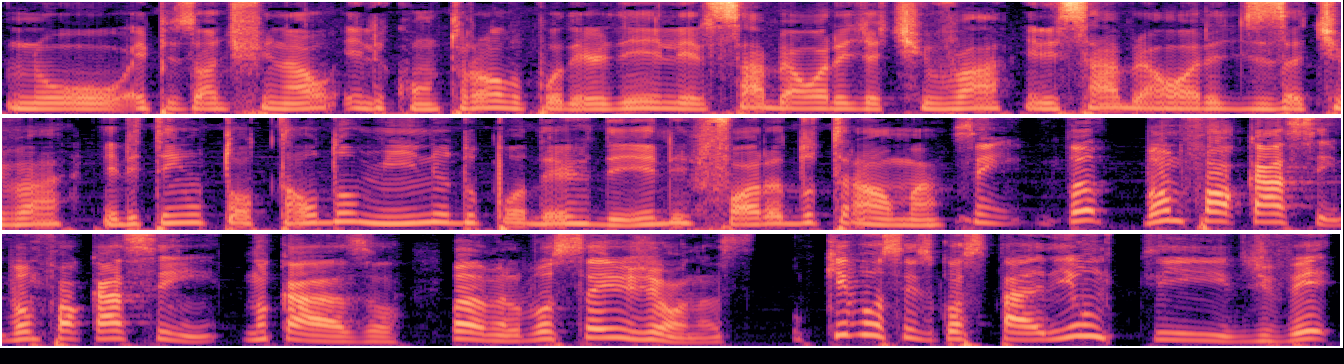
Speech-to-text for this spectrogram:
no episódio final ele controla o poder dele, ele sabe a hora de ativar, ele sabe a hora de desativar, ele tem o total domínio do poder dele fora do trauma. Sim, va- vamos focar assim, vamos focar assim. No caso, Pamela, você e Jonas, o que vocês gostariam que- de ver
